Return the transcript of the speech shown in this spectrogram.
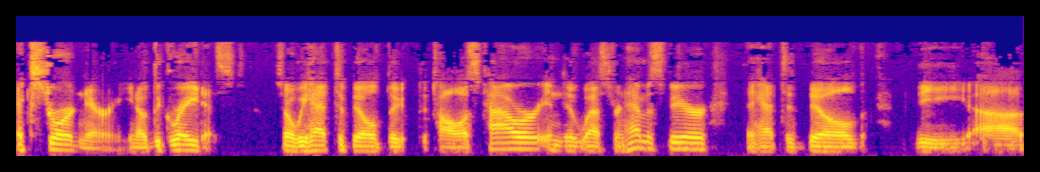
extraordinary, you know, the greatest. So we had to build the, the tallest tower in the Western Hemisphere. They had to build the, uh,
